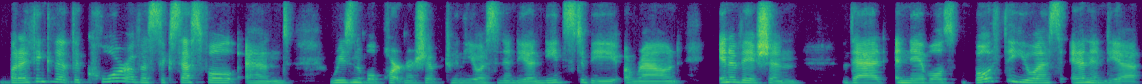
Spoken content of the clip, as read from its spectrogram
but I think that the core of a successful and reasonable partnership between the US and India needs to be around innovation that enables both the US and India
